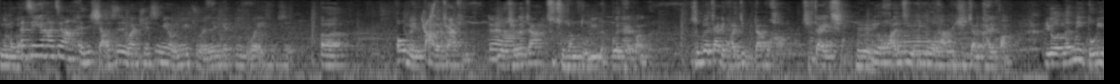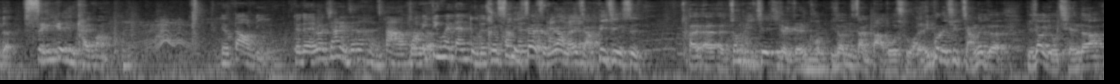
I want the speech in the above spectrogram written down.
嗯。但是因为它这样很小，是完全是没有女主人的一个地位，是不是？呃，欧美大的家庭，对啊有钱的家是厨房独立的，不会开放的。除非家里环境比较不好，挤在一起，因为环境逼迫他必须这样开放。有能力独立的，谁愿意开放？有道理，对不对？如果家里真的很大的话，的一定会单独的厨可。是你再怎么样来讲，毕竟是。呃呃呃，中低阶级的人口比较占大多数啊，你不能去讲那个比较有钱的啊，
